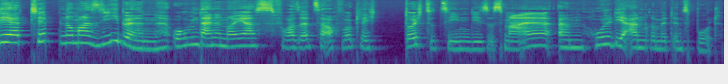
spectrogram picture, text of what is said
Der Tipp Nummer 7, um deine Neujahrsvorsätze auch wirklich durchzuziehen dieses Mal, ähm, hol dir andere mit ins Boot.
